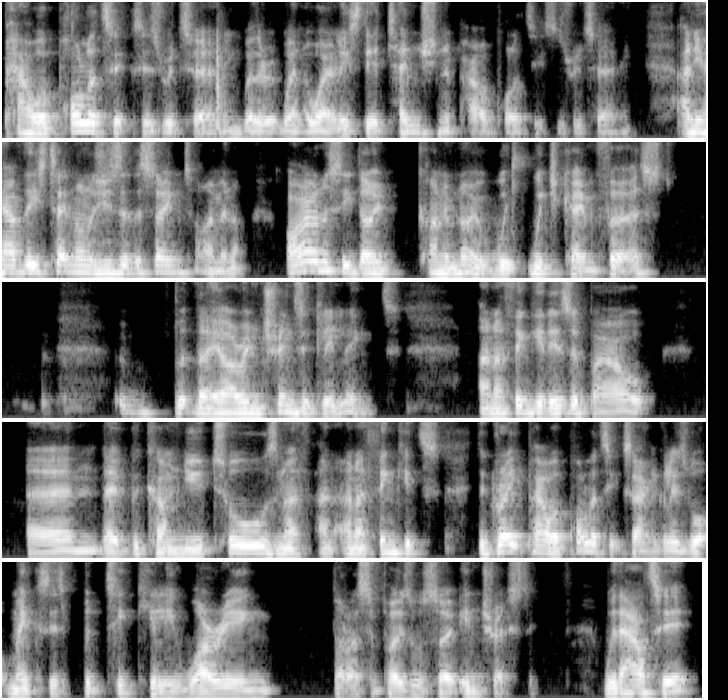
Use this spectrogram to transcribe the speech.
Power politics is returning, whether it went away, at least the attention of power politics is returning. And you have these technologies at the same time. And I honestly don't kind of know which, which came first, but they are intrinsically linked. And I think it is about um, they've become new tools. And I, and, and I think it's the great power politics angle is what makes this particularly worrying, but I suppose also interesting without it,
